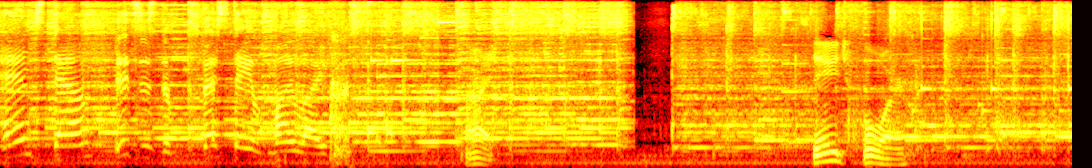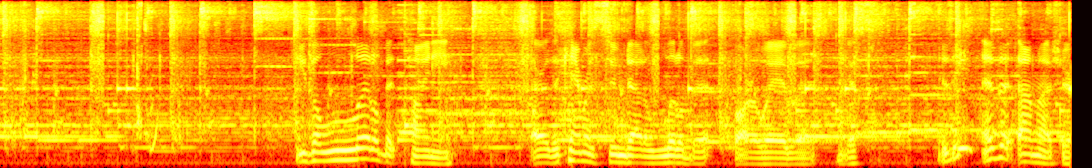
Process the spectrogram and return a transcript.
Hands down, this is the best day of my life. Alright. Stage four. He's a little bit tiny. Or the camera's zoomed out a little bit far away, but I guess. Is he? Is it? I'm not sure.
